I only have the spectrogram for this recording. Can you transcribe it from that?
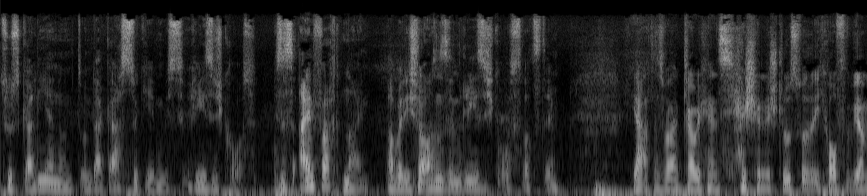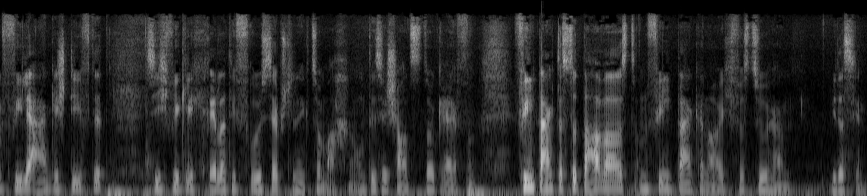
zu skalieren und, und da Gas zu geben, ist riesig groß. Ist es einfach? Nein. Aber die Chancen sind riesig groß trotzdem ja, das war, glaube ich, ein sehr schönes Schlusswort. Ich hoffe, wir haben viele angestiftet, sich wirklich relativ früh selbstständig zu machen und diese Chancen zu ergreifen. Vielen Dank, dass du da warst und vielen Dank an euch fürs Zuhören. Wiedersehen.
